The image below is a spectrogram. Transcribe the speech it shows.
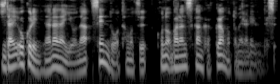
時代遅れにならないような鮮度を保つ、このバランス感覚が求められるんです。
